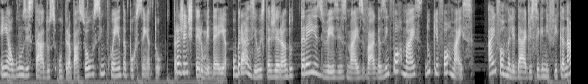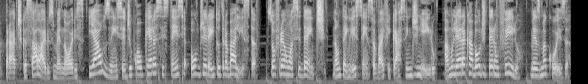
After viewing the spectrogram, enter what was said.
Em alguns estados, ultrapassou os 50%. Para a gente ter uma ideia, o Brasil está gerando três vezes mais vagas informais do que formais. A informalidade significa, na prática, salários menores e a ausência de qualquer assistência ou direito trabalhista. Sofreu um acidente? Não tem licença, vai ficar sem dinheiro. A mulher acabou de ter um filho? Mesma coisa.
